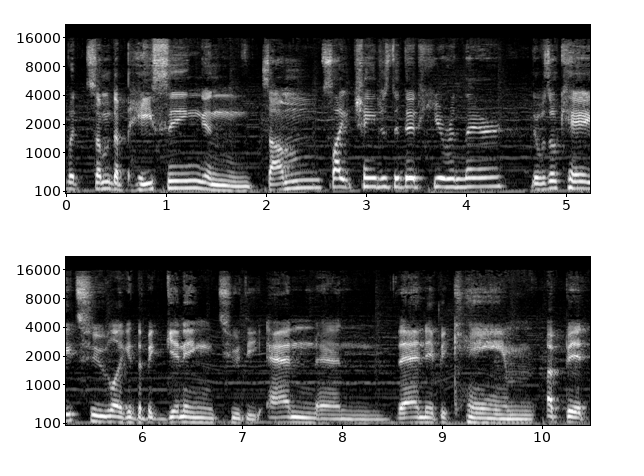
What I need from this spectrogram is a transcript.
with some of the pacing and some slight changes they did here and there it was okay to like at the beginning to the end and then it became a bit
